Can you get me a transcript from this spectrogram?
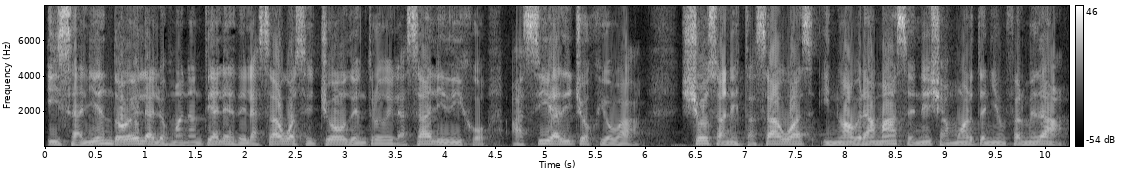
Y saliendo él a los manantiales de las aguas, echó dentro de la sal y dijo, Así ha dicho Jehová, yo san estas aguas y no habrá más en ella muerte ni enfermedad.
